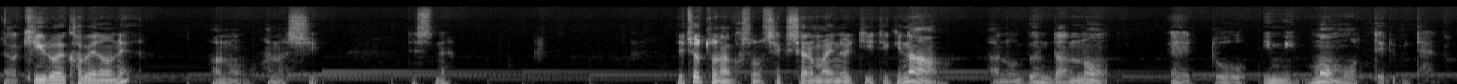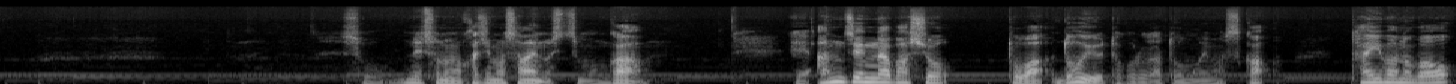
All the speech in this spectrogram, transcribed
なんか黄色い壁のね、あの話ですね。で、ちょっとなんかそのセクシャルマイノリティ的な、あの分断の、えっ、ー、と、意味も持ってるみたいな。そう。で、その中島さんへの質問が、えー、安全な場所とはどういうところだと思いますか？対話の場を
